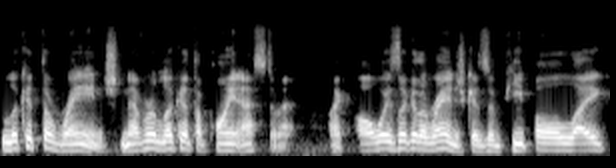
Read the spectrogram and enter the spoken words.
Look at the range. Never look at the point estimate. Like always look at the range because of people like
